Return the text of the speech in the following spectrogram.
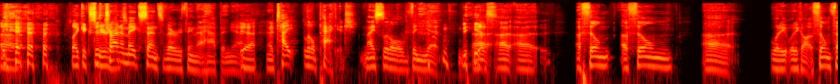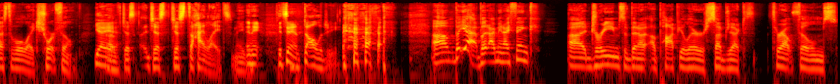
uh, like experience Just trying to make sense of everything that happened. Yeah. yeah In a tight little package, nice little vignette. yes Uh, uh, uh, a film, a film. Uh, what do you what do you call it? A film festival, like short film yeah yeah of just just just the highlights, maybe. and it, it's an anthology um, but yeah, but I mean, I think uh, dreams have been a, a popular subject throughout films,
